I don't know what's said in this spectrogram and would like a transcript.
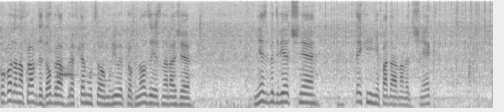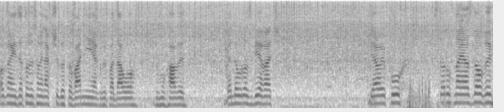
Pogoda naprawdę dobra, wbrew temu co mówiły prognozy, jest na razie niezbyt wiecznie. W tej chwili nie pada nawet śnieg. Organizatorzy są jednak przygotowani, jak wypadało, dmuchawy będą rozwiewać biały puch z torów najazdowych.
